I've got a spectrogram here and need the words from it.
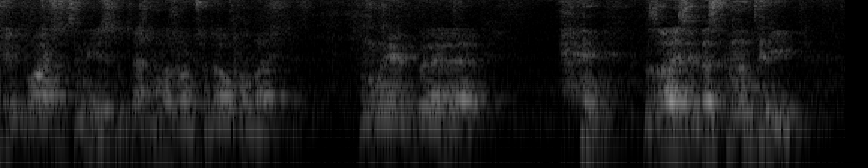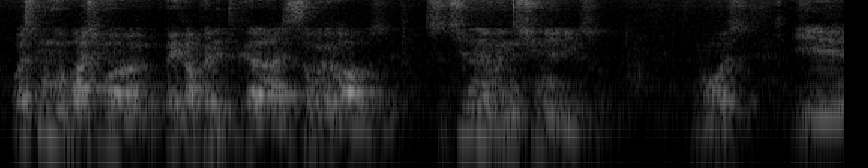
що цим лісом, теж можемо чудово побачити. Ну, якби називається без коментарів. Ось ми бачимо, яка політика лісової галузі, суцільне винищення лісу. Ось. І,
